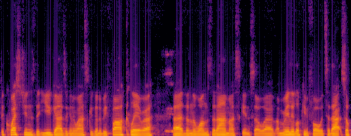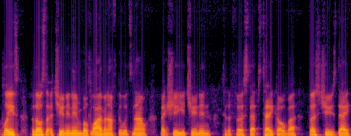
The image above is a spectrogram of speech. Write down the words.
the questions that you guys are going to ask are going to be far clearer uh, than the ones that I'm asking. So uh, I'm really looking forward to that. So please, for those that are tuning in both live and afterwards now, make sure you tune in to the First Steps Takeover first Tuesday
